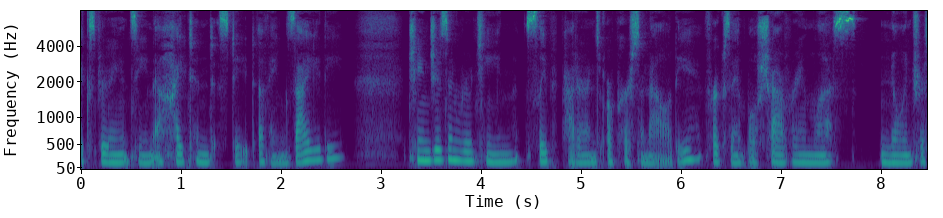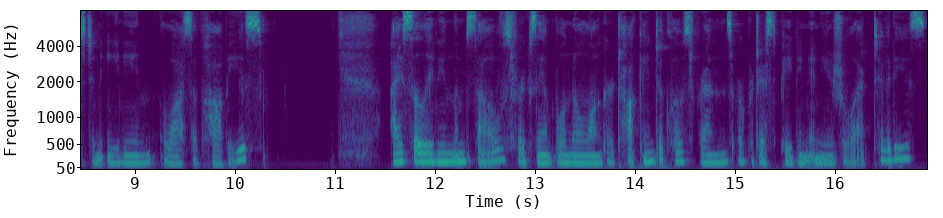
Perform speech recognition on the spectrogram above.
experiencing a heightened state of anxiety, changes in routine, sleep patterns, or personality, for example, showering less, no interest in eating, loss of hobbies, isolating themselves, for example, no longer talking to close friends or participating in usual activities,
